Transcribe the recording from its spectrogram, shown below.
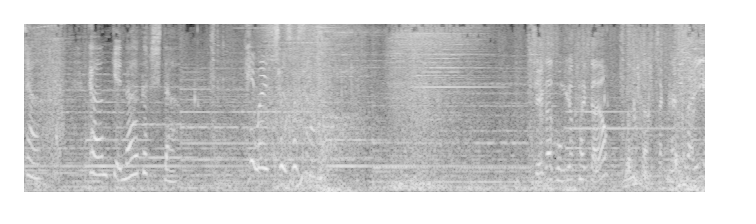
자, 다 함께 나아갑시다. 힘을 주소서. 제가 공격할까요? 눈 깜짝할 사이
